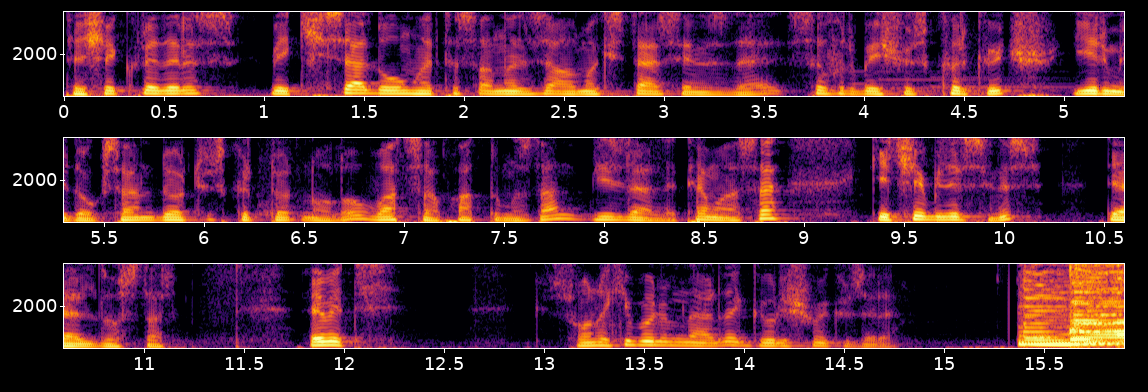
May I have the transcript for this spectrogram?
teşekkür ederiz ve kişisel doğum haritası analizi almak isterseniz de 0543 2090 444 nolu WhatsApp hattımızdan bizlerle temasa geçebilirsiniz değerli dostlar. Evet, Sonraki bölümlerde görüşmek üzere. Müzik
